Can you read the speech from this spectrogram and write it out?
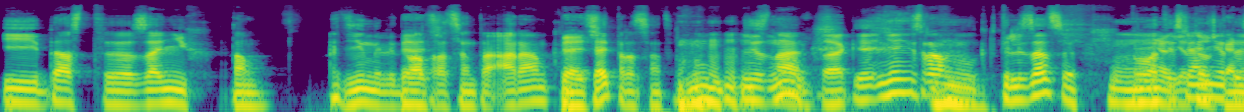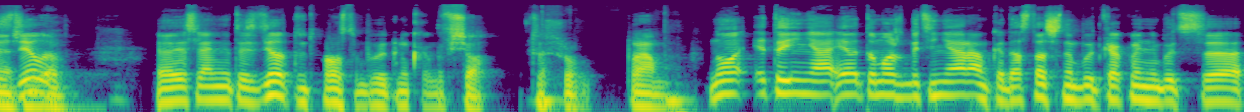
и даст э, за них там 1 или 2 процента, а рамка 5, 5 процентов. Ну, не знаю. Ну, я, я не сравнивал капитализацию. вот, Нет, если они это конечно, сделают, да. Э, если они это сделают, то это просто будет, ну, как бы все. Что, прям. Но это и не, это может быть и не арамка, достаточно будет какой-нибудь э,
